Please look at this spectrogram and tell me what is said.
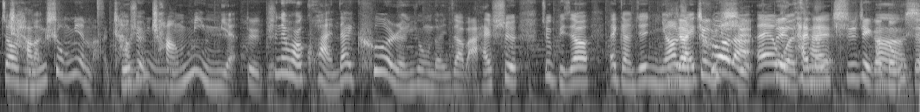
叫什么长？寿面嘛，不是长，命面。对，对是那会儿款待客人用的，你知道吧？还是就比较哎，感觉你要来客了，哎，我对才能吃这个东西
